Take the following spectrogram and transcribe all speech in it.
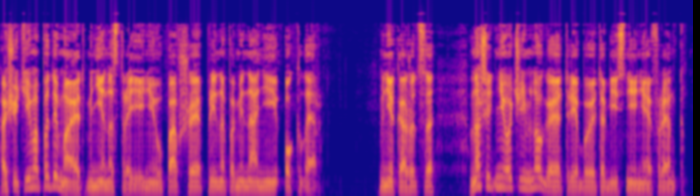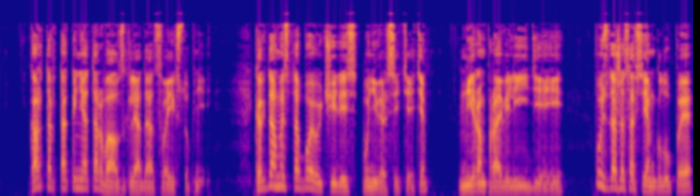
ощутимо поднимает мне настроение, упавшее при напоминании о Клэр. Мне кажется, в наши дни очень многое требует объяснения, Фрэнк. Картер так и не оторвал взгляда от своих ступней. Когда мы с тобой учились в университете, миром правили идеи, пусть даже совсем глупые,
